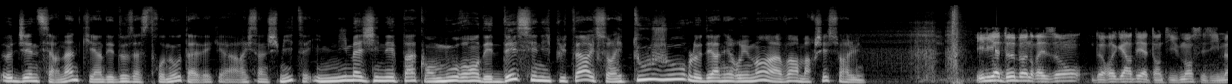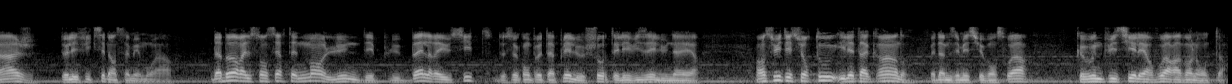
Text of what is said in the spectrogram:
Eugene Cernan, qui est un des deux astronautes avec Harrison Schmitt, il n'imaginait pas qu'en mourant des décennies plus tard, il serait toujours le dernier humain à avoir marché sur la Lune. Il y a deux bonnes raisons de regarder attentivement ces images, de les fixer dans sa mémoire. D'abord, elles sont certainement l'une des plus belles réussites de ce qu'on peut appeler le show télévisé lunaire. Ensuite et surtout, il est à craindre, mesdames et messieurs, bonsoir, que vous ne puissiez les revoir avant longtemps.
